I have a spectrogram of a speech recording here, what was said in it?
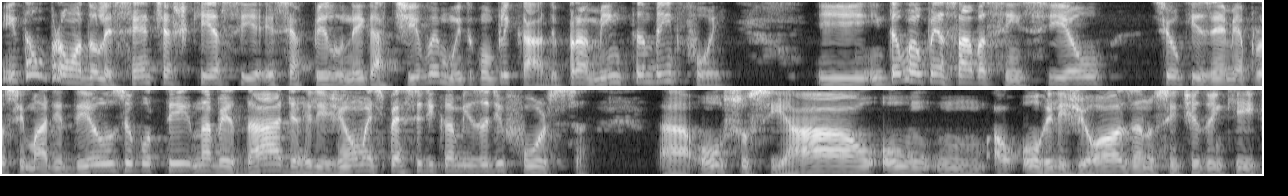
Então, para um adolescente, acho que esse, esse apelo negativo é muito complicado. E para mim também foi. E então eu pensava assim: se eu se eu quiser me aproximar de Deus, eu vou ter, na verdade, a religião uma espécie de camisa de força ah, ou social ou, um, ou religiosa, no sentido em que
